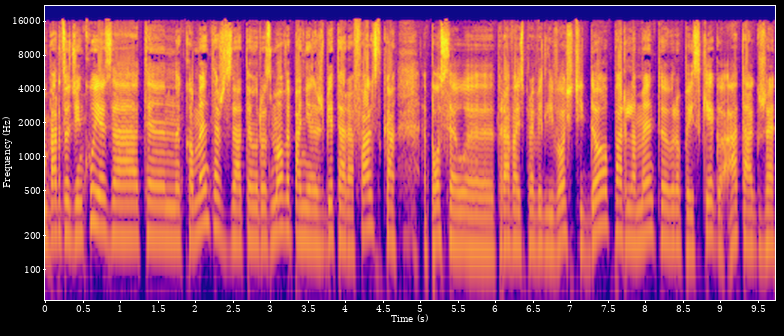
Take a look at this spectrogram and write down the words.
Bardzo dziękuję za ten komentarz, za tę rozmowę. Pani Elżbieta Rafalska, poseł e, Prawa i Sprawiedliwości do Parlamentu Europejskiego, a także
